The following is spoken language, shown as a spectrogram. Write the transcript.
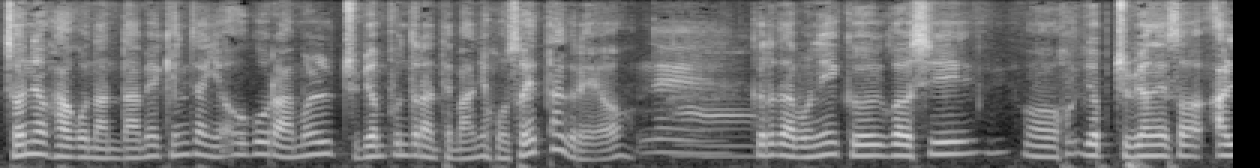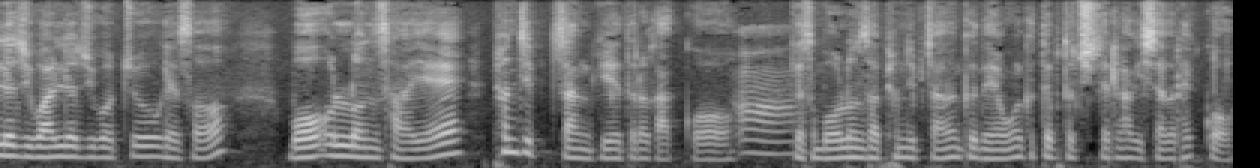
전역하고 난 다음에 굉장히 억울함을 주변 분들한테 많이 호소했다 그래요. 네. 어. 그러다 보니 그것이 어, 옆 주변에서 알려지고 알려지고 쭉 해서 모 언론사의 편집장 귀에 들어갔고 어. 그래서 모 언론사 편집장은 그 내용을 그때부터 취재를 하기 시작을 했고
